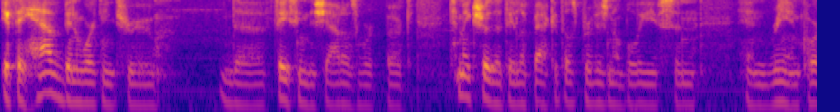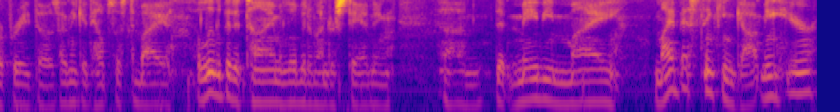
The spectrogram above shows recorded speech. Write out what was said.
if they have been working through the Facing the Shadows workbook, to make sure that they look back at those provisional beliefs and and reincorporate those. I think it helps us to buy a little bit of time, a little bit of understanding um, that maybe my my best thinking got me here,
